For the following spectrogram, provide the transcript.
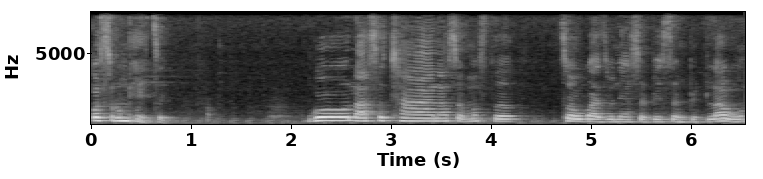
पसरून घ्यायचं गोल असं छान असं मस्त चव बाजूने असं बेसन पीठ लावून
